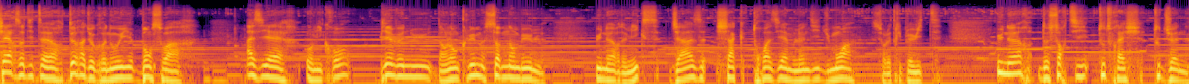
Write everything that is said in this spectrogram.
Chers auditeurs de Radio Grenouille, bonsoir. Azière au micro, bienvenue dans l'enclume somnambule. Une heure de mix, jazz, chaque troisième lundi du mois sur le triple 8. Une heure de sortie toute fraîche, toute jeune.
